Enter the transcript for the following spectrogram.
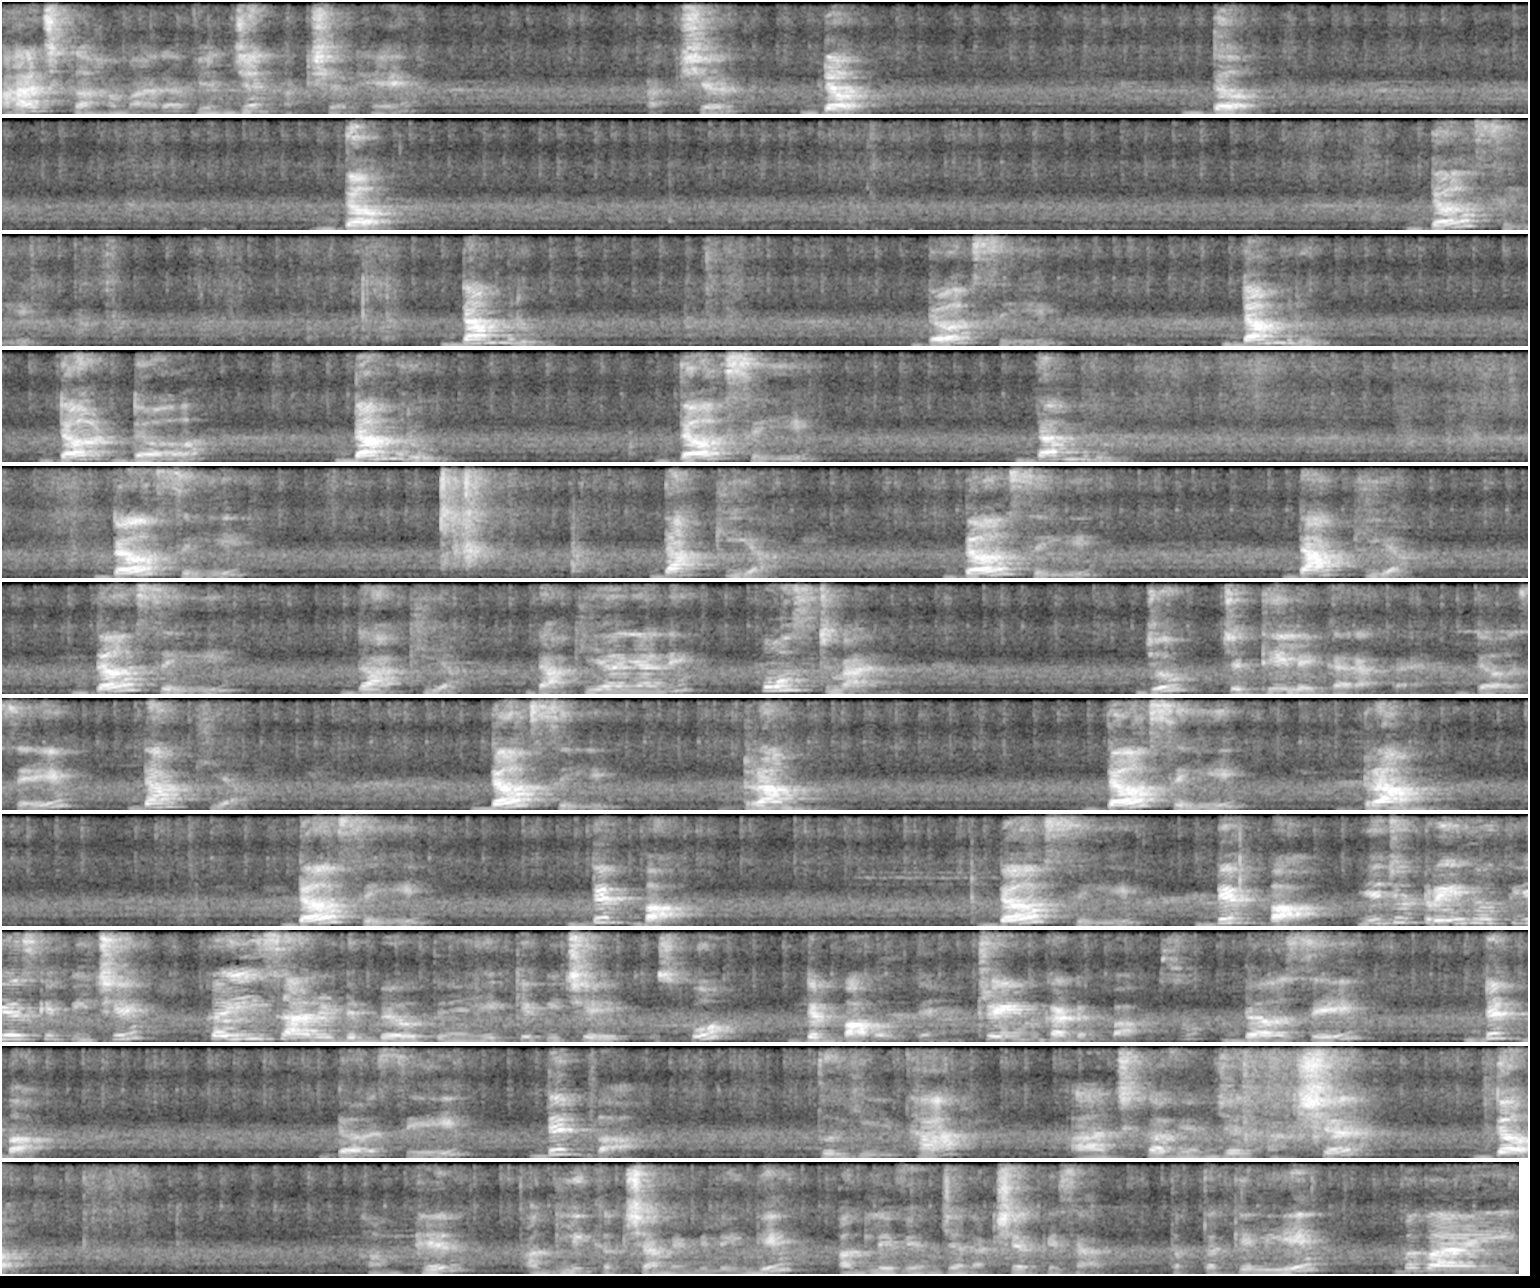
आज का हमारा व्यंजन अक्षर है, अक्षर ड। ड। ड। ड से डमरू। ड से डमरू। ड ड, डमरू। ड से डमरू। ड से डाकिया ड से डाकिया ड से डाकिया डाकिया यानी पोस्टमैन जो चिट्ठी लेकर आता है। ड से डाकिया ड से ड्रम ड से ड्रम ड से डिब्बा ड से डिब्बा, ये जो ट्रेन होती है इसके पीछे, कई सारे डिब्बे होते हैं, एक के पीछे एक, उसको डिब्बा बोलते हैं, ट्रेन का डिब्बा। सो ड से डिब्बा, ड से डिब्बा। तो ये था आज का व्यंजन अक्षर ड। हम फिर अगली कक्षा में मिलेंगे अगले व्यंजन अक्षर के साथ। तब तक के लिए बाय बाय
